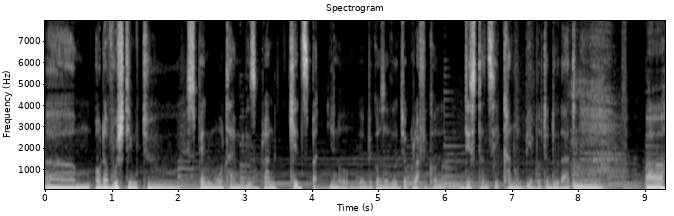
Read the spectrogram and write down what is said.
Um, I would have wished him to spend more time with his grandkids, but you know, because of the geographical distance, he cannot be able to do that. Uh,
